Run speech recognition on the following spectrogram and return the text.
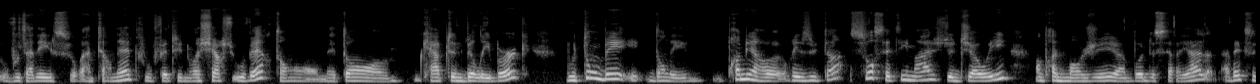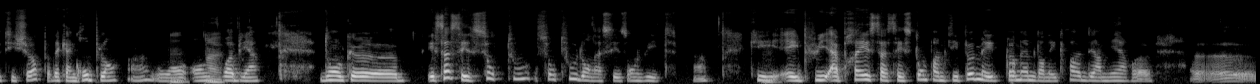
vous allez sur Internet, vous faites une recherche ouverte en mettant Captain Billy Burke, vous tombez dans les premiers résultats sur cette image de Joey en train de manger un bol de céréales avec ce t-shirt, avec un gros plan, hein, où on, on ouais. le voit bien. Donc, euh, et ça, c'est surtout, surtout dans la saison 8. Hein, qui, mm. Et puis après, ça s'estompe un petit peu, mais quand même dans les trois dernières euh, euh,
